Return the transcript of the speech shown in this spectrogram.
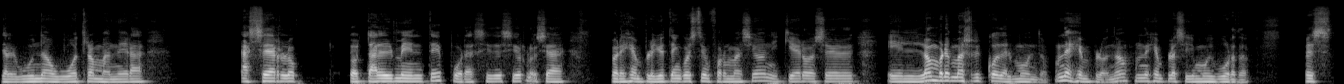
de alguna u otra manera hacerlo totalmente, por así decirlo. O sea, por ejemplo, yo tengo esta información y quiero ser el hombre más rico del mundo. Un ejemplo, ¿no? Un ejemplo así muy burdo. Pues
